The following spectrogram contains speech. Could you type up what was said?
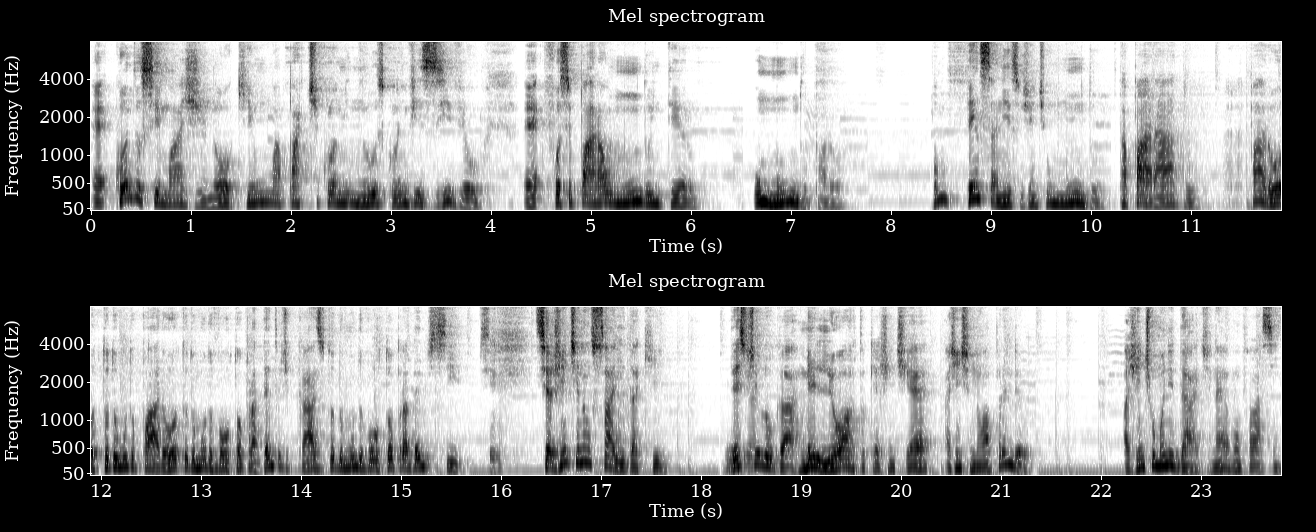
É, quando se imaginou que uma partícula minúscula, invisível, é, fosse parar o mundo inteiro? O mundo parou. Vamos pensar nisso, gente. O mundo está parado. Parou, todo mundo parou, todo mundo voltou para dentro de casa, todo mundo voltou para dentro de si. Sim. Se a gente não sair daqui, deste lugar melhor do que a gente é, a gente não aprendeu. A gente, humanidade, né? Vamos falar assim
